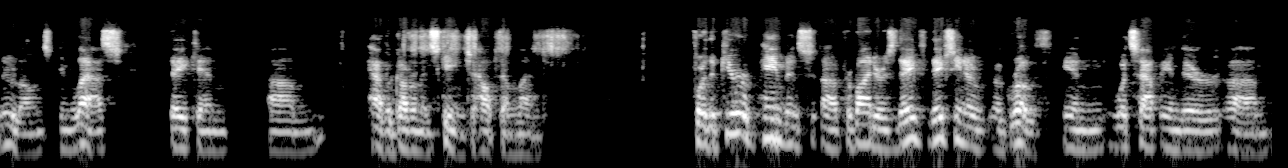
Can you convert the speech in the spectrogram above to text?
new loans unless they can um, have a government scheme to help them lend. For the pure payments uh, providers, they've they've seen a, a, growth in what's happening in their um,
